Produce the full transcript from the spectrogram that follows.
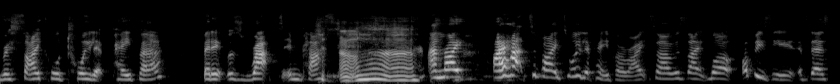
recycled toilet paper, but it was wrapped in plastic. Uh-uh. And like, I had to buy toilet paper, right? So I was like, well, obviously, if there's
